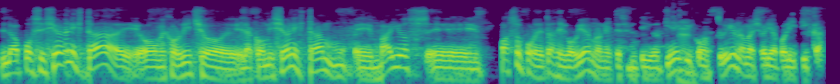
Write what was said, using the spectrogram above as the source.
La oposición está, eh, o mejor dicho, eh, la comisión está eh, varios pasos por detrás del gobierno en este sentido. Tiene que construir una mayoría política,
